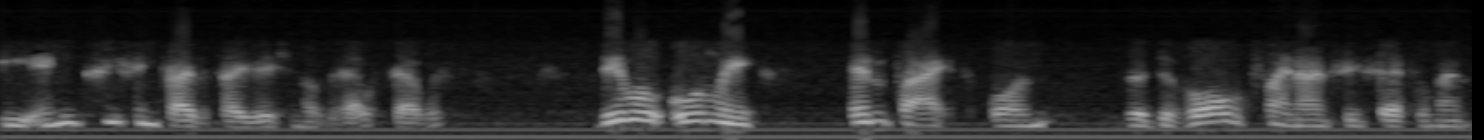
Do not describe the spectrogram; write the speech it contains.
see increasing privatisation of the health service, they will only impact on the devolved financing settlement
